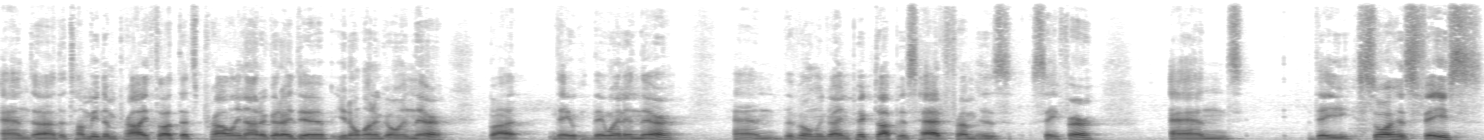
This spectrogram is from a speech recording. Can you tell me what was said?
And uh, the Talmidim probably thought that's probably not a good idea. You don't want to go in there. But they, they went in there. And the Vilna Gaon picked up his head from his sefer. And they saw his face.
